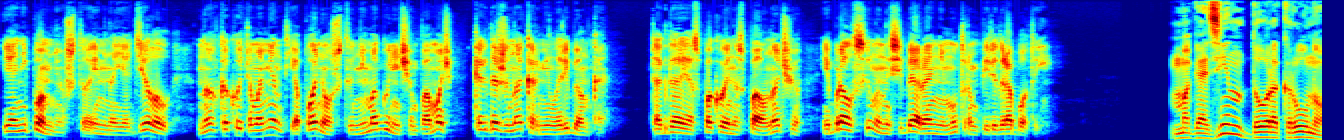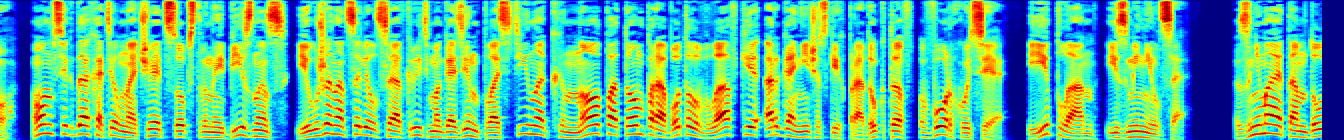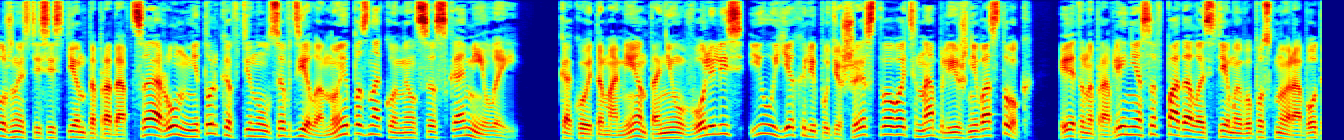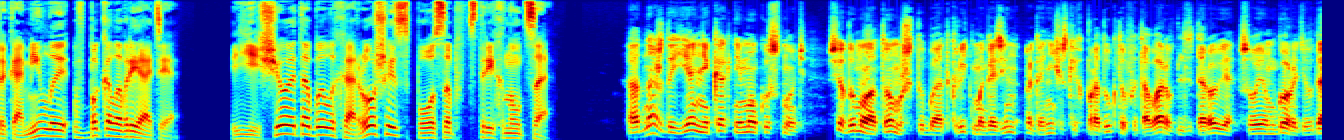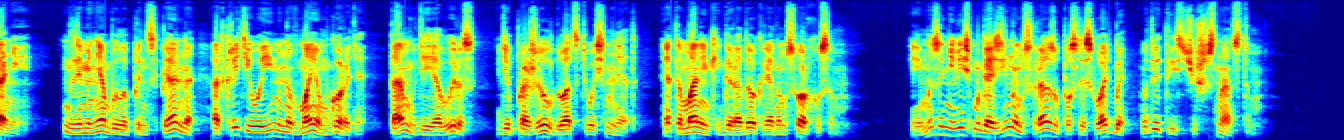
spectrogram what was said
Я не помню, что именно я делал, но в какой-то момент я понял, что не могу ничем помочь, когда жена кормила ребенка. Тогда я спокойно спал ночью и брал сына на себя ранним утром перед работой. Магазин дорог Руну. Он всегда хотел начать собственный бизнес и уже нацелился открыть магазин пластинок, но потом поработал в лавке органических продуктов в Орхусе, и план изменился. Занимая там должность ассистента-продавца, Рун не только втянулся в дело, но и познакомился с Камилой. В какой-то момент они уволились и уехали путешествовать на Ближний Восток. Это направление совпадало с темой выпускной работы Камилы в бакалавриате. Еще это был хороший способ встряхнуться. Однажды я никак не мог уснуть. Все думал о том, чтобы открыть магазин органических продуктов и товаров для здоровья в своем городе в Дании. Для меня было принципиально открыть его именно в моем городе, там, где я вырос, где прожил 28 лет. Это маленький городок рядом с Орхусом. И мы занялись магазином сразу после свадьбы в 2016 -м.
